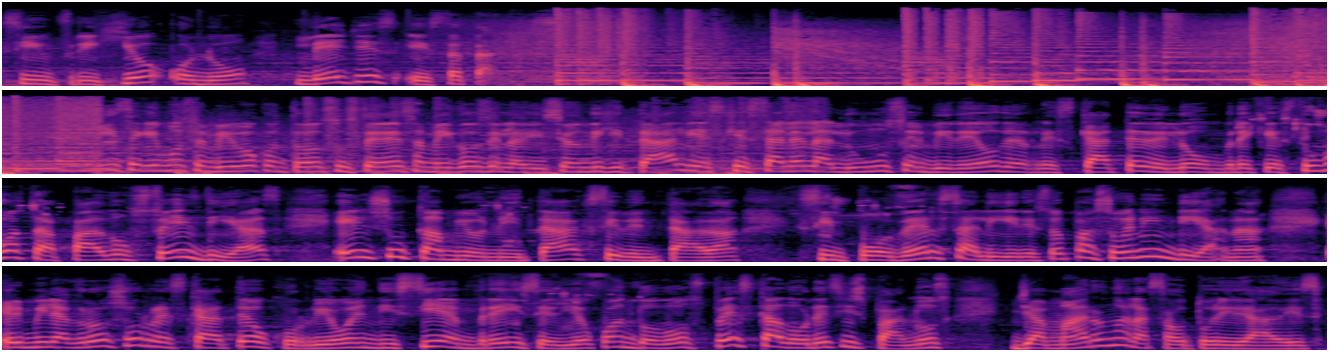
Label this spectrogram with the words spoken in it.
si infringió o no leyes estatales. Seguimos en vivo con todos ustedes, amigos de la edición digital, y es que sale a la luz el video del rescate del hombre que estuvo atrapado seis días en su camioneta accidentada sin poder salir. Esto pasó en Indiana. El milagroso rescate ocurrió en diciembre y se dio cuando dos pescadores hispanos llamaron a las autoridades.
